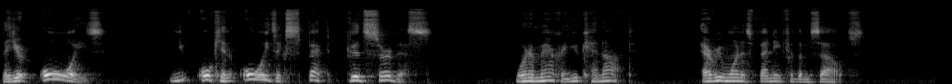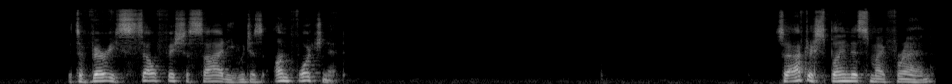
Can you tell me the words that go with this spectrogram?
That you're always, you can always expect good service. Where in America, you cannot. Everyone is fending for themselves. It's a very selfish society, which is unfortunate. So after explaining this to my friend,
